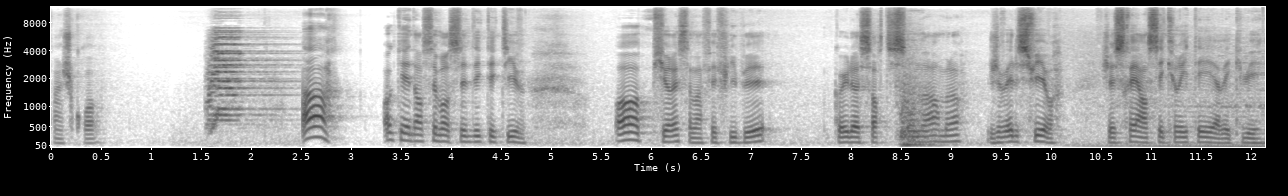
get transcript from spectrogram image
Enfin, je crois. Ah Ok, non, c'est bon, c'est le détective. Oh, purée, ça m'a fait flipper. Quand il a sorti son arme, là. Je vais le suivre. Je serai en sécurité avec lui.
